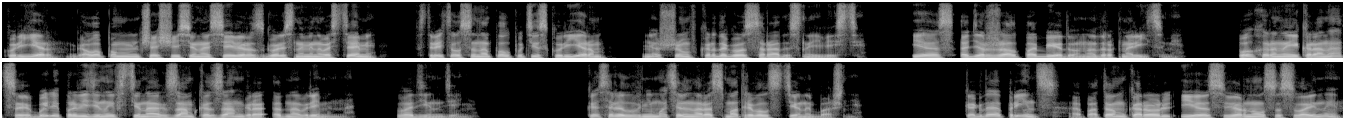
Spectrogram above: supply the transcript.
Курьер, галопом мчащийся на север с горестными новостями, встретился на полпути с курьером, несшим в Кардегос радостные вести. Иос одержал победу над ракнорийцами. Похороны и коронация были проведены в стенах замка Зангра одновременно в один день. Кесарел внимательно рассматривал стены башни. Когда принц, а потом король Иос вернулся с войны,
